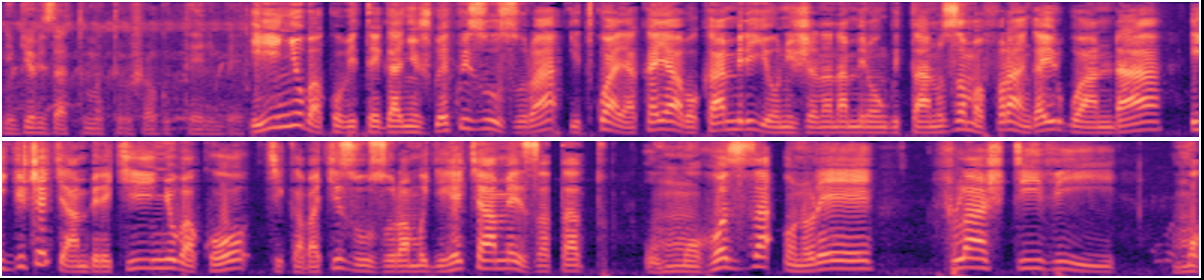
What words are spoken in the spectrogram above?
ni byo bizatuma turushaho gutera imbere. Iyi nyubako biteganyijwe ko izuzura itwaye akayabo ka miliyoni ijana na mirongo itanu z'amafaranga y'u rwanda igice cya mbere cy'iyi nyubako kikaba kizuzura mu gihe cy'amezi atatu. Umuhoza honore flash tv mu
